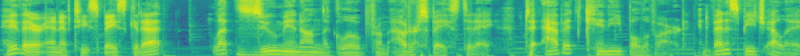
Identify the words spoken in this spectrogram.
Hey there, NFT Space Cadet. Let's zoom in on the globe from outer space today to Abbott Kinney Boulevard in Venice Beach, LA.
